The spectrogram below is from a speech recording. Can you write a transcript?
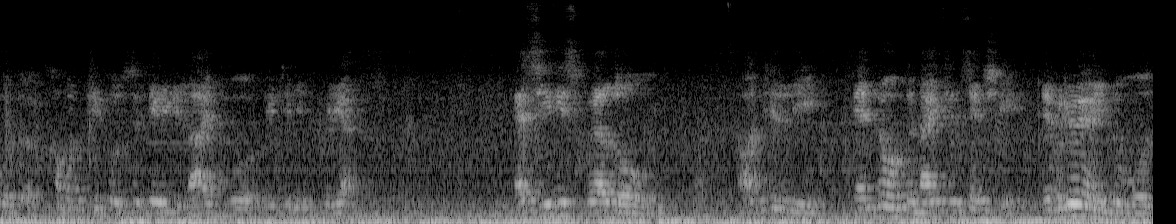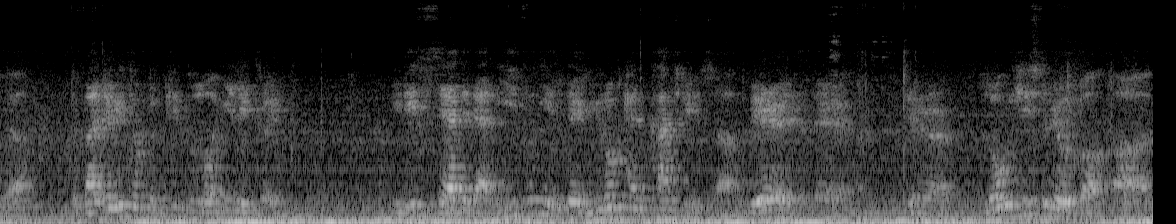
for the common people's daily life were written in Korean as it is well known, until the end of the 19th century, everywhere in the world, uh, the majority of the people were illiterate. It is said that even in the European countries uh, where long history of uh, uh,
